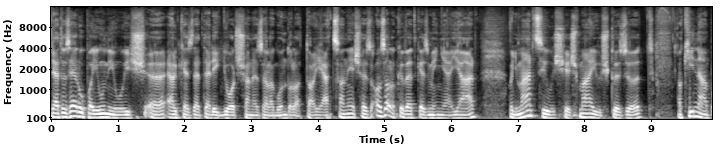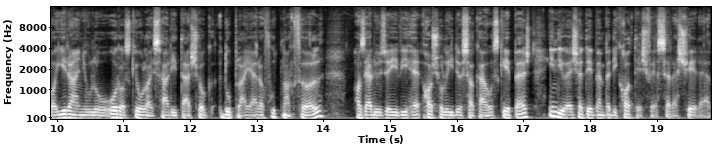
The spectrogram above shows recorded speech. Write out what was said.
De hát az Európai Unió is elkezdett elég gyorsan ezzel a gondolattal játszani, és ez azzal a következménnyel járt, hogy március és május között a Kínába irányuló orosz kőolajszállítások duplájára futnak föl, az előző évi hasonló időszakához képest, India esetében pedig hat és félszeresére.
